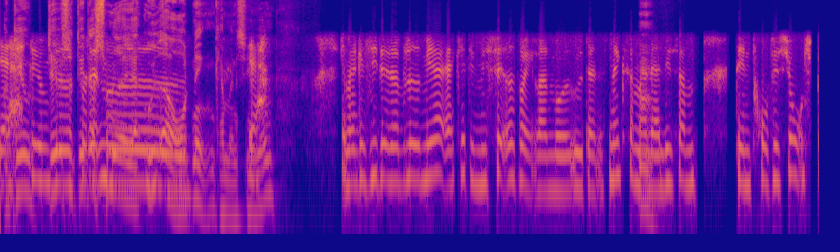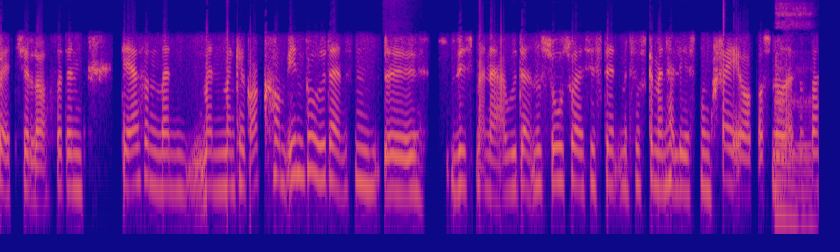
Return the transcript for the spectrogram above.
Ja, og det er jo, det er jo, det er jo så det, der smider måde... jer ud af ordningen, kan man sige. Ja. Ikke? ja, man kan sige, at det er blevet mere akademiseret på en eller anden måde, uddannelsen. Ikke? Så man mm. er ligesom, det er en professionsbachelor, så den, det er sådan, man, man, man kan godt komme ind på uddannelsen, øh, hvis man er uddannet socioassistent, men så skal man have læst nogle fag op og sådan noget. Mm. Altså, så,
